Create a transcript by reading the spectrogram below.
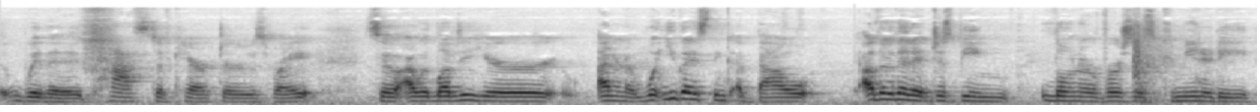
with a cast of characters, right? So I would love to hear. I don't know what you guys think about, other than it just being loner versus community,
